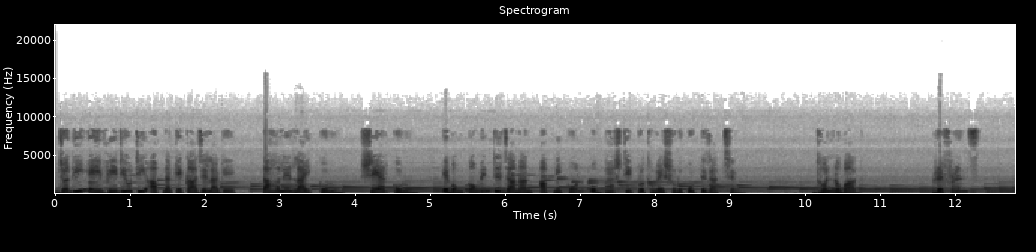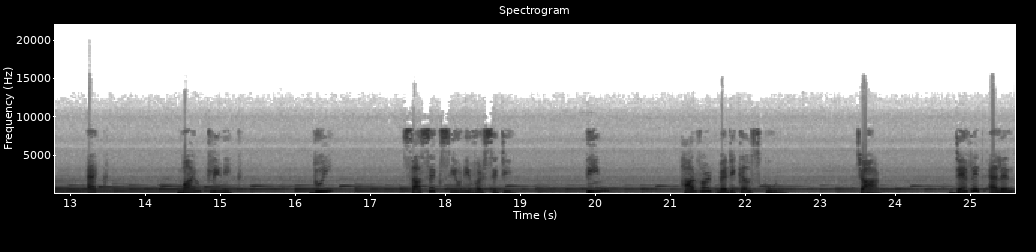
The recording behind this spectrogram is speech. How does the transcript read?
যদি এই ভিডিওটি আপনাকে কাজে লাগে, তাহলে লাইক করুন, শেয়ার করুন, এবং কমেন্টে জানান আপনি কোন অভ্যাসটি প্রথমে শুরু করতে যাচ্ছেন। ধন্যবাদ। রেফারেন্স এক মায়ো ক্লিনিক দুই, সাসেক্স ইউনিভার্সিটি। तीन हार्वर्ड मेडिकल स्कूल चार David Allen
